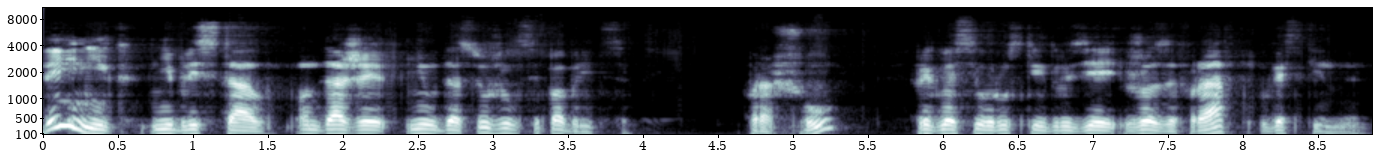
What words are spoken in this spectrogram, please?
Да и Ник не блистал, он даже не удосужился побриться. «Прошу», — пригласил русских друзей Жозеф Рафт в гостиную.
